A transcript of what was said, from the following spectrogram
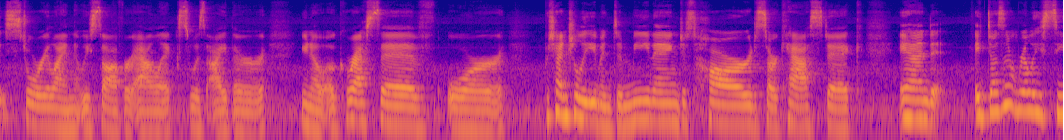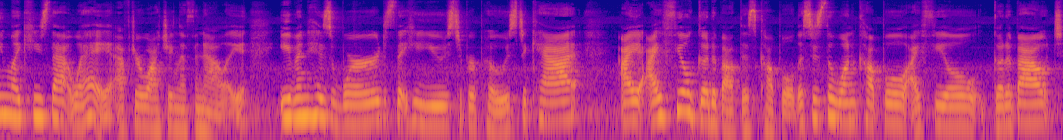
storyline that we saw for Alex was either, you know, aggressive or potentially even demeaning, just hard, sarcastic. And it doesn't really seem like he's that way after watching the finale. Even his words that he used to propose to Kat, I, I feel good about this couple. This is the one couple I feel good about.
